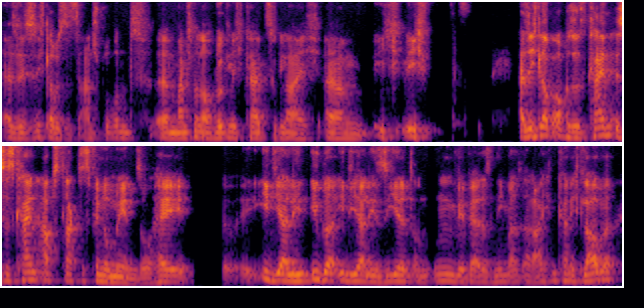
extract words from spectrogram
also ich, ich glaube, es ist Anspruch und äh, manchmal auch Wirklichkeit zugleich. Ähm, ich, ich, also ich glaube auch, es ist kein, es ist kein abstraktes Phänomen, so, hey, äh, ideali überidealisiert und mh, wir werden es niemals erreichen können. Ich glaube,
